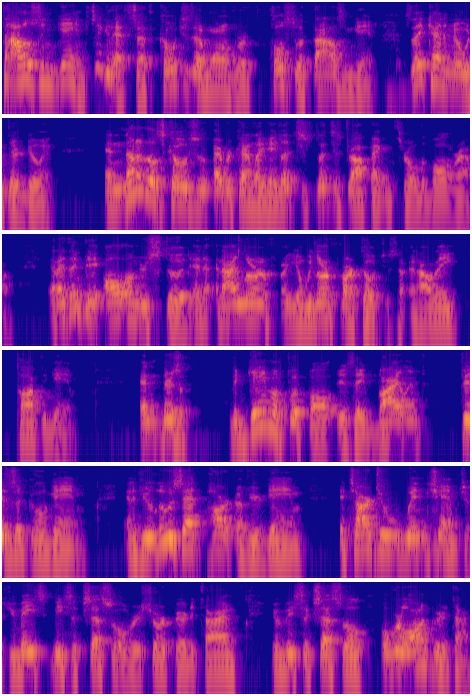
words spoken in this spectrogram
thousand games. Think of that, Seth. Coaches that have won over close to a thousand games. So they kind of know what they're doing. And none of those coaches were ever kind of like, hey, let's just let's just drop back and throw the ball around. And I think they all understood. And, and I learned, you know, we learned from our coaches and how they taught the game. And there's a, the game of football is a violent, physical game. And if you lose that part of your game, it's hard to win championships. You may be successful over a short period of time. You'll be successful over a long period of time.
